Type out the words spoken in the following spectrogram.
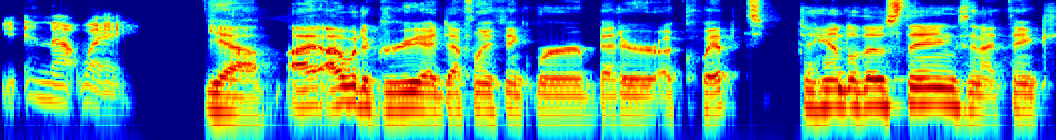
in that way Yeah, I, I would agree. I definitely think we're better equipped to handle those things. And I think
